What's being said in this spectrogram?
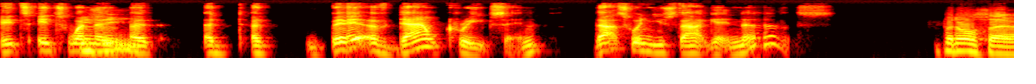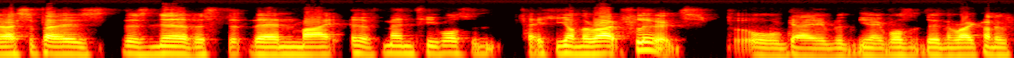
It's it's when a, mm-hmm. a, a, a bit of doubt creeps in. That's when you start getting nervous. But also, I suppose there's nervous that then might have meant he wasn't taking on the right fluids all game, and you know wasn't doing the right kind of,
